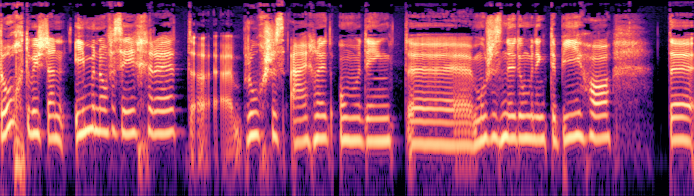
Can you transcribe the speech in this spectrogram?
Doch, du bist dann immer noch versichert, äh, brauchst es eigentlich nicht unbedingt, äh, musst es nicht unbedingt dabei haben. Der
